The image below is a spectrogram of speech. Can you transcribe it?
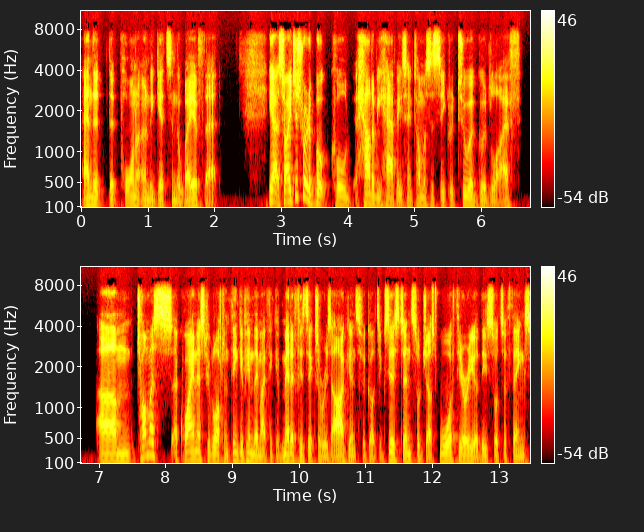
and that, that porn only gets in the way of that. Yeah, so I just wrote a book called How to Be Happy St. Thomas's Secret to a Good Life. Um, Thomas Aquinas, people often think of him, they might think of metaphysics or his arguments for God's existence or just war theory or these sorts of things.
